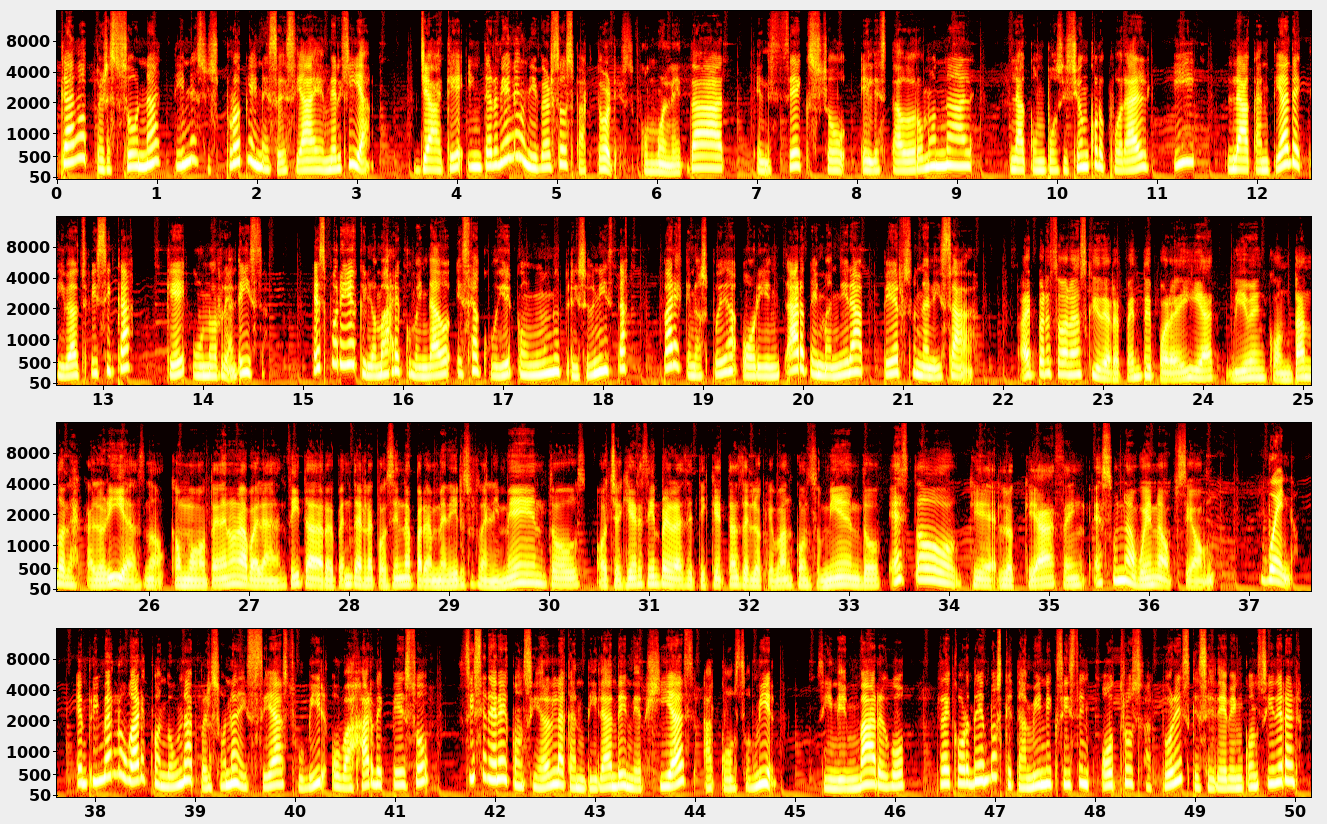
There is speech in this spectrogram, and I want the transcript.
Cada persona tiene sus propias necesidades de energía, ya que intervienen diversos factores como la edad, el sexo, el estado hormonal, la composición corporal y la cantidad de actividad física que uno realiza. Es por ello que lo más recomendado es acudir con un nutricionista para que nos pueda orientar de manera personalizada. Hay personas que de repente por ahí viven contando las calorías, ¿no? Como tener una balancita de repente en la cocina para medir sus alimentos o chequear siempre las etiquetas de lo que van consumiendo. Esto que lo que hacen es una buena opción. Bueno, en primer lugar, cuando una persona desea subir o bajar de peso, sí se debe considerar la cantidad de energías a consumir. Sin embargo, recordemos que también existen otros factores que se deben considerar.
